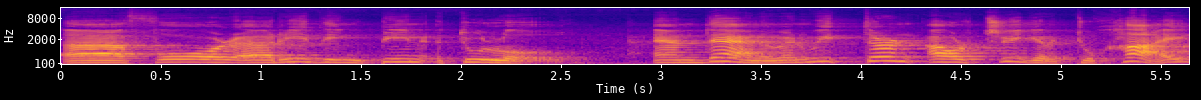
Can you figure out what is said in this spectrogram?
uh, for uh, reading pin to low. And then when we turn our trigger to high,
